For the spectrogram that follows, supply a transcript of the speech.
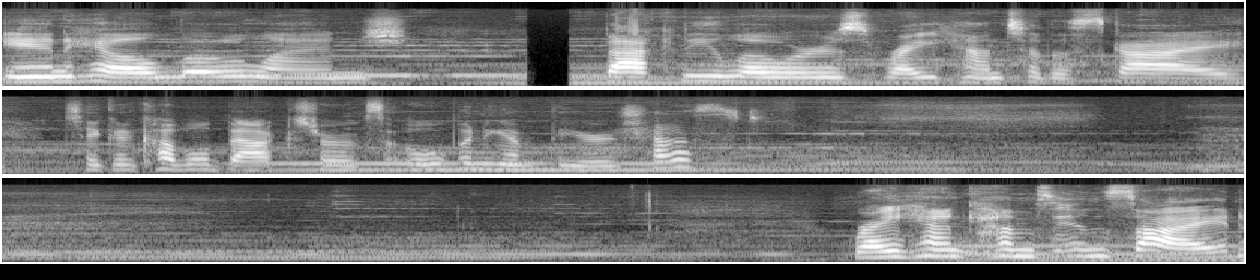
Inhale, low lunge. Back knee lowers, right hand to the sky. Take a couple back strokes, opening up through your chest. Right hand comes inside,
